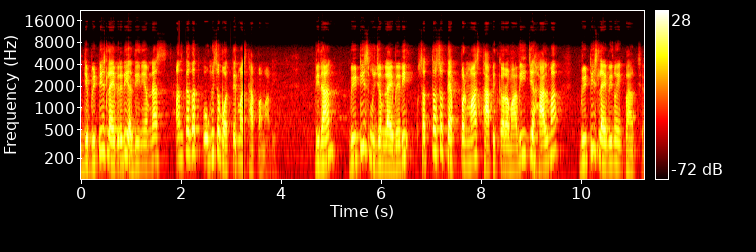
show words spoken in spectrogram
જે બ્રિટિશ લાઇબ્રેરી અધિનિયમના અંતર્ગત ઓગણીસો બોતેરમાં સ્થાપવામાં આવી. વિધાન, બ્રિટિશ મ્યુઝિયમ લાઇબ્રેરી સત્તરસો ત્રેપનમાં સ્થાપિત કરવામાં આવી, જે હાલમાં બ્રિટિશ લાઇબ્રેરીનો એક ભાગ છે.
